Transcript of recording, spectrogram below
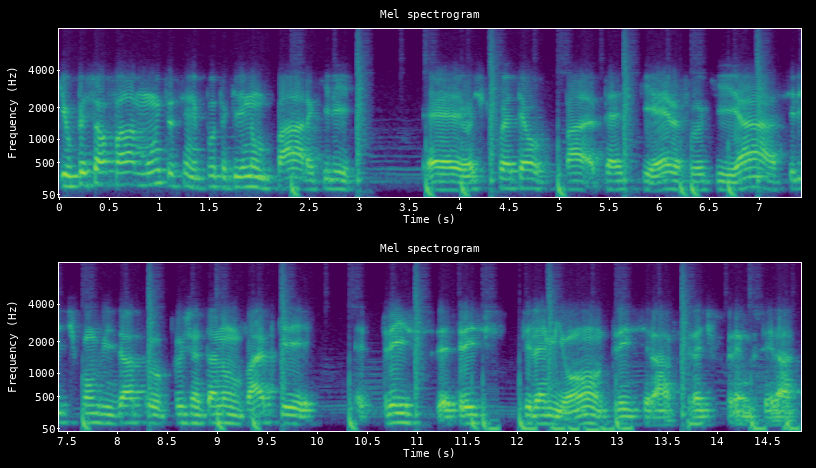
que o pessoal fala muito assim, puta, que ele não para, que ele. É, eu acho que foi até o que era, falou que, ah, se ele te convidar pro, pro jantar, não vai, porque é três, é três filé mignon, três, sei lá, filé de frango, sei lá,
